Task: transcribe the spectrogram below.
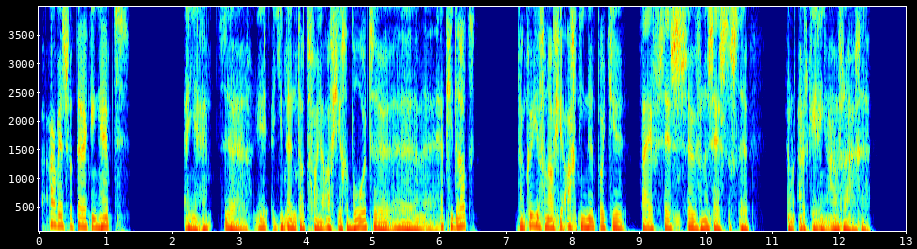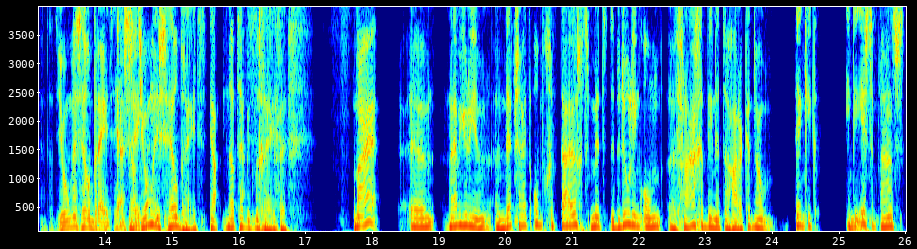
arbeidsbeperking hebt en je, hebt, uh, je, je, bent dat van je af je geboorte, uh, heb je dat, dan kun je vanaf je 18e tot je 5, 6, 67ste zo'n uitkering aanvragen. Jong is heel breed. Hè? Ja, dat jong is heel breed. Ja, dat heb ik begrepen. Maar uh, nou hebben jullie een, een, website opgetuigd met de bedoeling om uh, vragen binnen te harken. Nou, denk ik in de eerste plaats,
